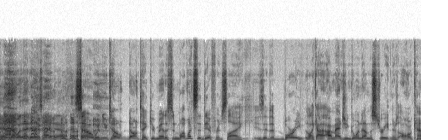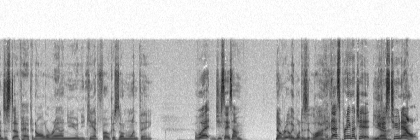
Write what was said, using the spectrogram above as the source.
yeah, is that what that is? High def? so when you don't don't take your medicine, what what's the difference? Like, is it a very like I, I imagine you going down the street and there's all kinds of stuff happening all around you, and you can't focus on one thing. What? Did you say something? No, really, what is it like? That's pretty much it. You Yeah. just tune out.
